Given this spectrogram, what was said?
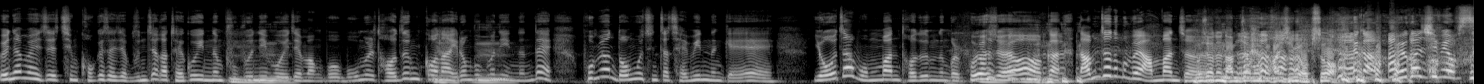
왜냐면 이제 지금 거기서 이제 문제가 되고 있는 부분이 음. 뭐 이제 막 뭐 몸을 더듬거나 네. 이런 부분이 음. 있는데 보면 너무 진짜 재밌는 게 여자 몸만 더듬는 걸 보여줘요. 그러니까 남자는 왜 안 만져요? 여자는 남자 몸에 관심이 없어. 그러니까 왜 관심이 없어?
